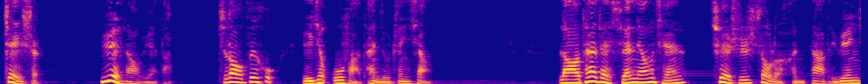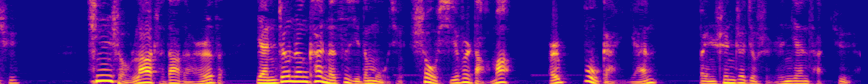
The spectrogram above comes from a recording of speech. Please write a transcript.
这事儿越闹越大，直到最后已经无法探究真相。老太太悬梁前确实受了很大的冤屈，亲手拉扯大的儿子，眼睁睁看着自己的母亲受媳妇打骂而不敢言，本身这就是人间惨剧啊！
